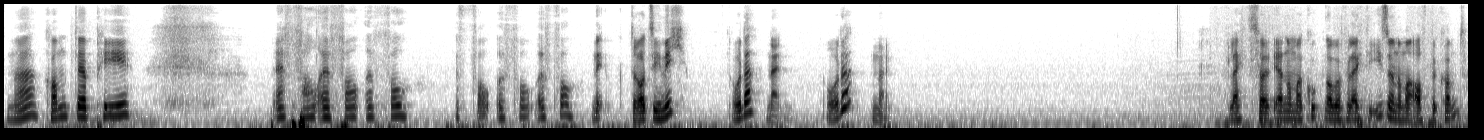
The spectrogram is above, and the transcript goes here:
Na, kommt der P? FV, FV, FV. FV, FV, FV. Ne, traut sich nicht. Oder? Nein. Oder? Nein. Vielleicht sollte er nochmal gucken, ob er vielleicht die ISO nochmal aufbekommt.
